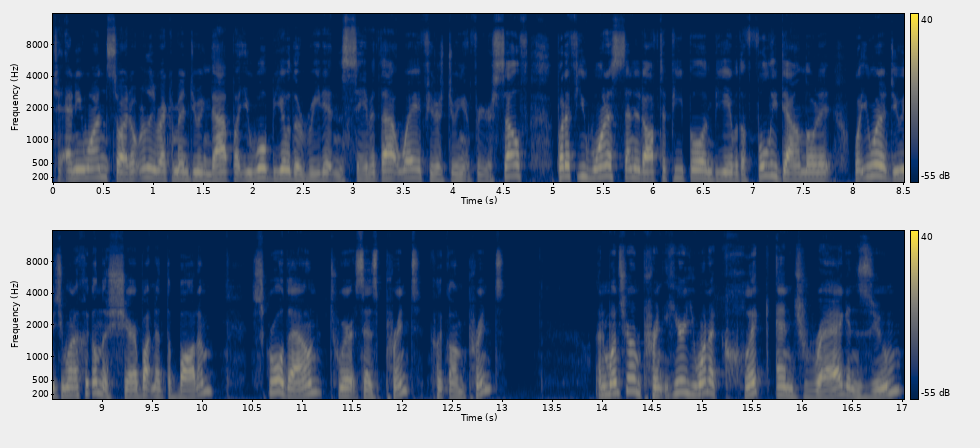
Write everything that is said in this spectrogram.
to anyone. So I don't really recommend doing that, but you will be able to read it and save it that way if you're just doing it for yourself. But if you want to send it off to people and be able to fully download it, what you want to do is you want to click on the share button at the bottom, scroll down to where it says print, click on print. And once you're on print here, you want to click and drag and zoom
